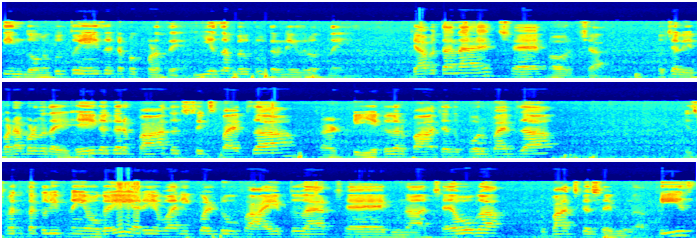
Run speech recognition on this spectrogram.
तीन दो में, कुछ तो यहीं से टपक पड़ते हैं। ये सब बिल्कुल करने की ज़रूरत नहीं है। क्या बताना है? छः और चार। तो चलिए, फटाफट बताइए। एक अगर पाँच तो सिक्स फाइव ज़ा थर्टी एक अगर पाँच है तो फोर फाइव ज़ा। इसमें तो तकलीफ़ नहीं हो गई अरे वन इक्वल टू फाइव तो यार छः गुना छः होगा। तो पाँच का छः गुना तीस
